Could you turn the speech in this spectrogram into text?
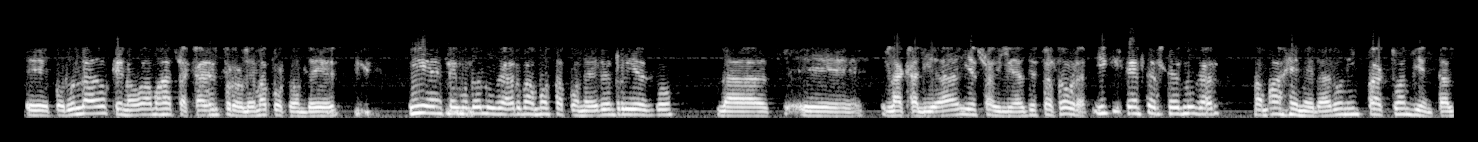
eh, por un lado, que no vamos a atacar el problema por donde es, y en segundo lugar vamos a poner en riesgo las, eh, la calidad y estabilidad de estas obras. Y en tercer lugar, vamos a generar un impacto ambiental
